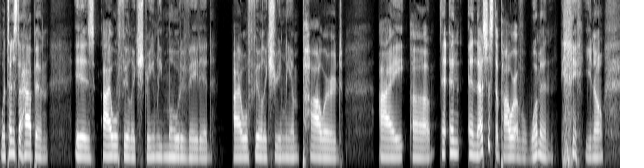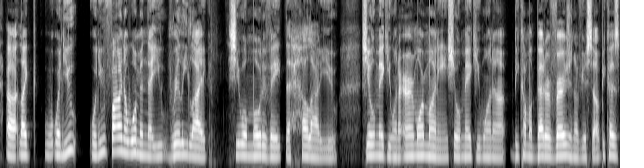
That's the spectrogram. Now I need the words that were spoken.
what tends to happen is I will feel extremely motivated. I will feel extremely empowered. I uh and and that's just the power of a woman, you know. Uh like when you when you find a woman that you really like, she will motivate the hell out of you. She'll make you want to earn more money. She'll make you want to become a better version of yourself because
